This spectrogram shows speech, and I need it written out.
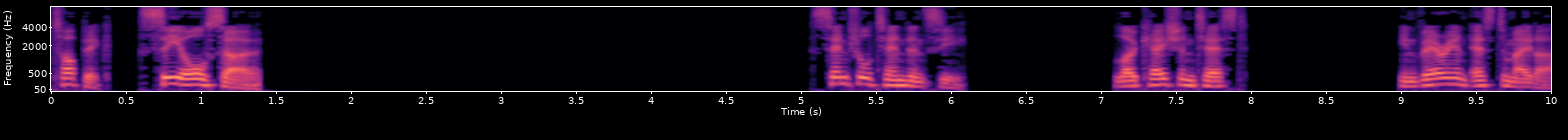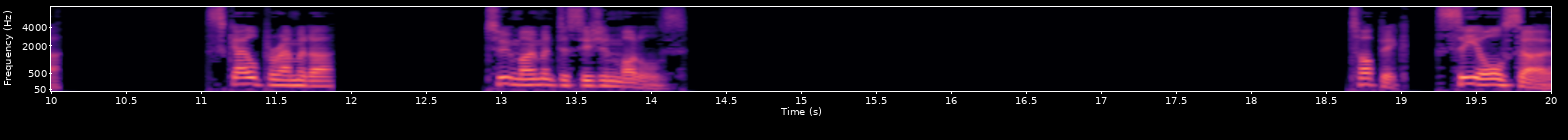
Topic. See also. Central tendency. Location test. Invariant estimator. Scale parameter. Two-moment decision models Topic. See also.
